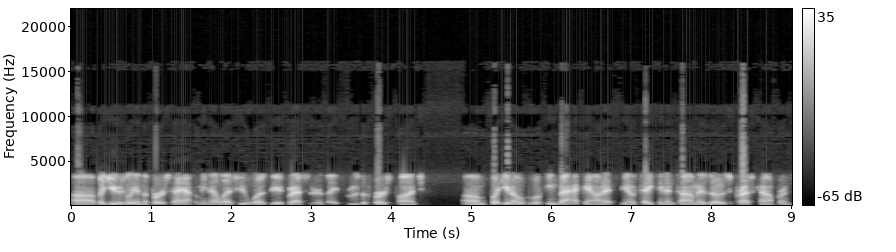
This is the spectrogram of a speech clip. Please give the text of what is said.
Uh, but usually in the first half, I mean, LSU was the aggressor. They threw the first punch. Um, but, you know, looking back on it, you know, taking in Tom Izzo's press conference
